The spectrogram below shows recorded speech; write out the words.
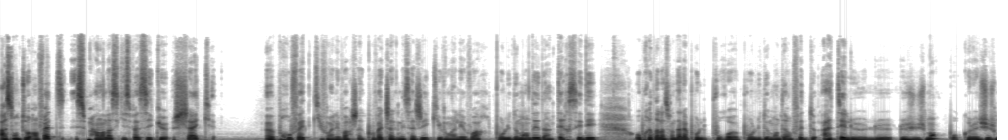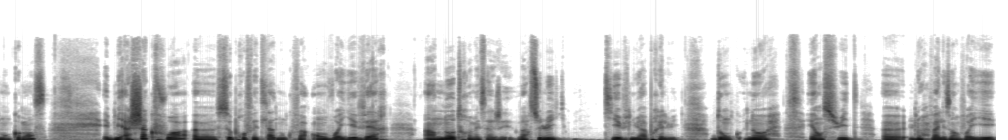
À son tour, en fait, ce qui se passe, c'est que chaque euh, prophètes qui vont aller voir, chaque prophète, chaque messager qui vont aller voir pour lui demander d'intercéder auprès d'Allah pour, pour, euh, pour lui demander en fait de hâter le, jugement, pour que le jugement commence. Et bien à chaque fois, euh, ce prophète-là donc va envoyer vers un autre messager, vers celui qui est venu après lui. Donc Noah, et ensuite euh, Noah va les envoyer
